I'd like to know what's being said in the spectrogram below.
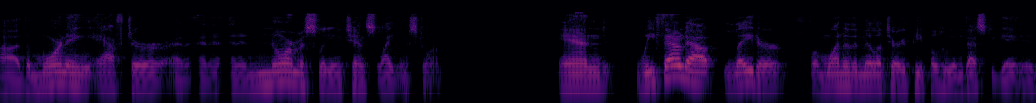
uh, the morning after an, an, an, enormously intense lightning storm. And we found out later from one of the military people who investigated,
